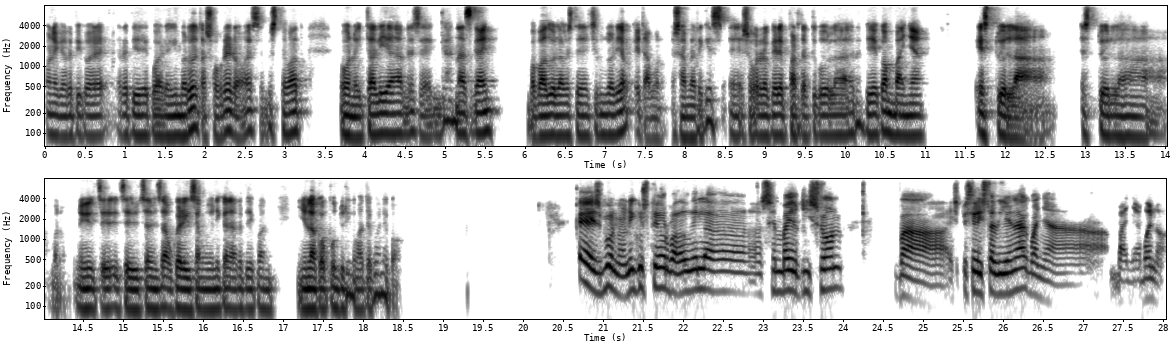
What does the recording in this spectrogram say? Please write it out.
honek errepiko errepideko ere egin behar du, eta sobrero, ez, beste bat, bueno, Italia, ez, eh, ganaz gain, ba, baduela beste txirundularia, eta, bueno, esan berrik ez, e, ere parte hartuko duela errepidekoan, baina ez duela, ez duela, bueno, nire ditze dutzen ez aukerik izango duenik errepidekoan inolako punturik emateko eneko. Ez, bueno, nik uste hor badaudela zenbait gizon, ba, espezialista dienak, baina, baina, bueno,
